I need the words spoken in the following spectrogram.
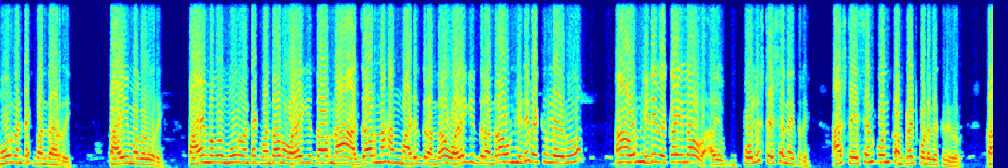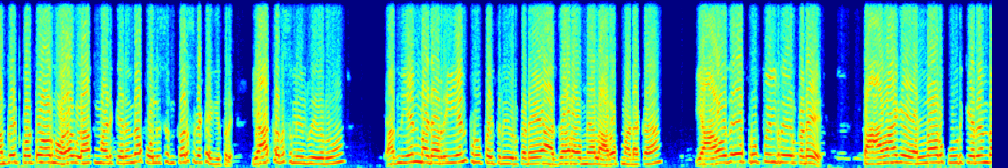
ಮೂರ್ ಗಂಟೆಕ್ ಬಂದಾರ್ರಿ. ತಾಯಿ ಮಗಳು ರೀ. ತಾಯಿ ಮಗಳು ಮೂರ್ ಗಂಟೆಗ್ ಬಂದವ್ರ ಒಳಗಿದ್ದವ್ರನ್ನ ಅಜ್ಜಾರ್ನ ಹಂಗ್ ಮಾಡಿದ್ರಂದ್ರ, ಒಳಗಿದ್ರಂದ್ರ ಅವ್ರನ್ನ ಹಿಡಿಬೇಕ್ರಲ್ಲ ಇವ್ರು? ಅವ್ರನ್ನ ಹಿಡಿಬೇಕಾ ಇಲ್ಲ ಪೊಲೀಸ್ ಸ್ಟೇಷನ್ ಐತ್ರಿ. ಆ ಸ್ಟೇಷನ್ ಒಂದ್ ಕಂಪ್ಲೇಂಟ್ ಕೊಡ್ಬೇಕ್ರಿ ಇವ್ರು. ಕಂಪ್ಲೇಂಟ್ ಕೊಟ್ಟು ಅವ್ರನ್ನ ಒಳಗ್ ಲಾಕ್ ಮಾಡ್ಕೇರಿಂದ ಪೊಲೀಸನ್ ಕರ್ಸ್ಬೇಕಾಗಿತ್ರಿ. ಯಾಕೆ ಕರ್ಸ್ಲಿಲ್ರಿ ಇವ್ರು? ಅದ್ನ ಏನ್ ಮಾಡ್ಯಾರ್ರಿ ಏನ್ ಪ್ರೂಫ್ ಐತ್ರಿ ಇವ್ರ ಕಡೆ? ಅಜಾರ್ ಮೇಲೆ ಆರೋಪ ಮಾಡಾಕ? ಯಾವ್ದೇ ಪ್ರೂಫ್ ಇಲ್ರಿ ಇವ್ರ ಕಡೆ. ತಾವಾಗೆ ಎಲ್ಲಾರು ಕೂಡ್ಕೆರಿಂದ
